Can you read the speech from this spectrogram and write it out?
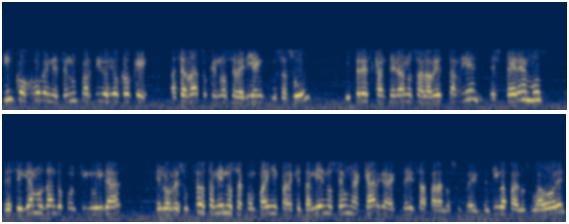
cinco jóvenes en un partido, yo creo que hace rato que no se vería en Cruz Azul, y tres canteranos a la vez también. Esperemos, le sigamos dando continuidad, que los resultados también nos acompañen para que también no sea una carga excesa para los, excesiva para los jugadores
